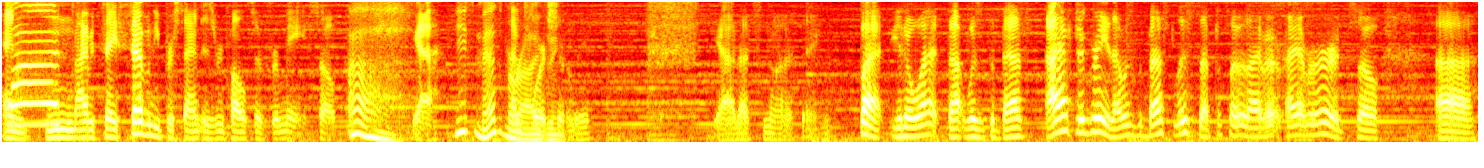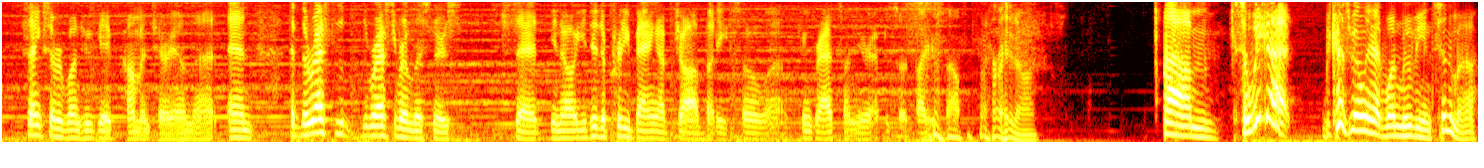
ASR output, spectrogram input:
and What? I would say seventy percent is repulsive for me. So Oh, yeah, he's mesmerizing. unfortunately, yeah, that's not a thing. But you know what? That was the best. I have to agree. That was the best list episode I've ever, I ever heard. So, uh, thanks everyone who gave commentary on that, and the rest of the, the rest of our listeners said, you know, you did a pretty bang up job, buddy. So, uh, congrats on your episode by yourself. right on. Um, so we got because we only had one movie in cinema.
